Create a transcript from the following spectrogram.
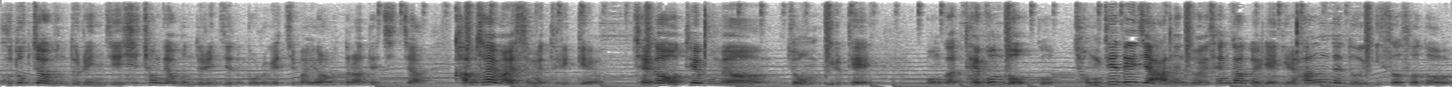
구독자분들인지 시청자분들인지는 모르겠지만 여러분들한테 진짜 감사의 말씀을 드릴게요. 제가 어떻게 보면 좀 이렇게 뭔가 대본도 없고 정제되지 않은 저의 생각을 얘기를 하는데도 있어서도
